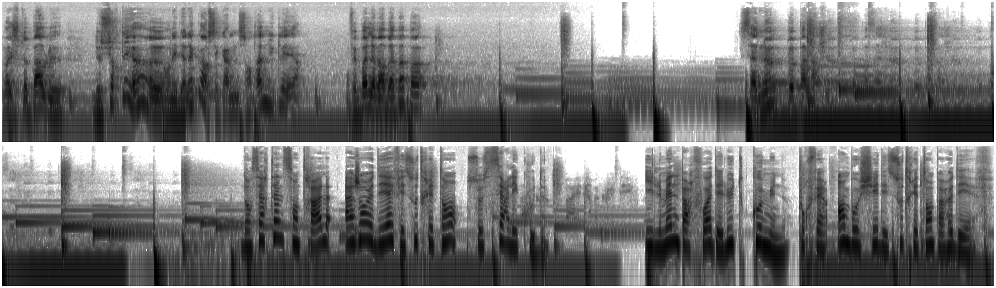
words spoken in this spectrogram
Moi, je te parle de, sûreté, hein, euh, on est bien d'accord, c'est quand même une centrale nucléaire. On fait pas de la barbe à papa. Ça ne peut pas marcher. Dans certaines centrales, agents EDF et sous-traitants se serrent les coudes. Ils mènent parfois des luttes communes pour faire embaucher des sous-traitants par EDF.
